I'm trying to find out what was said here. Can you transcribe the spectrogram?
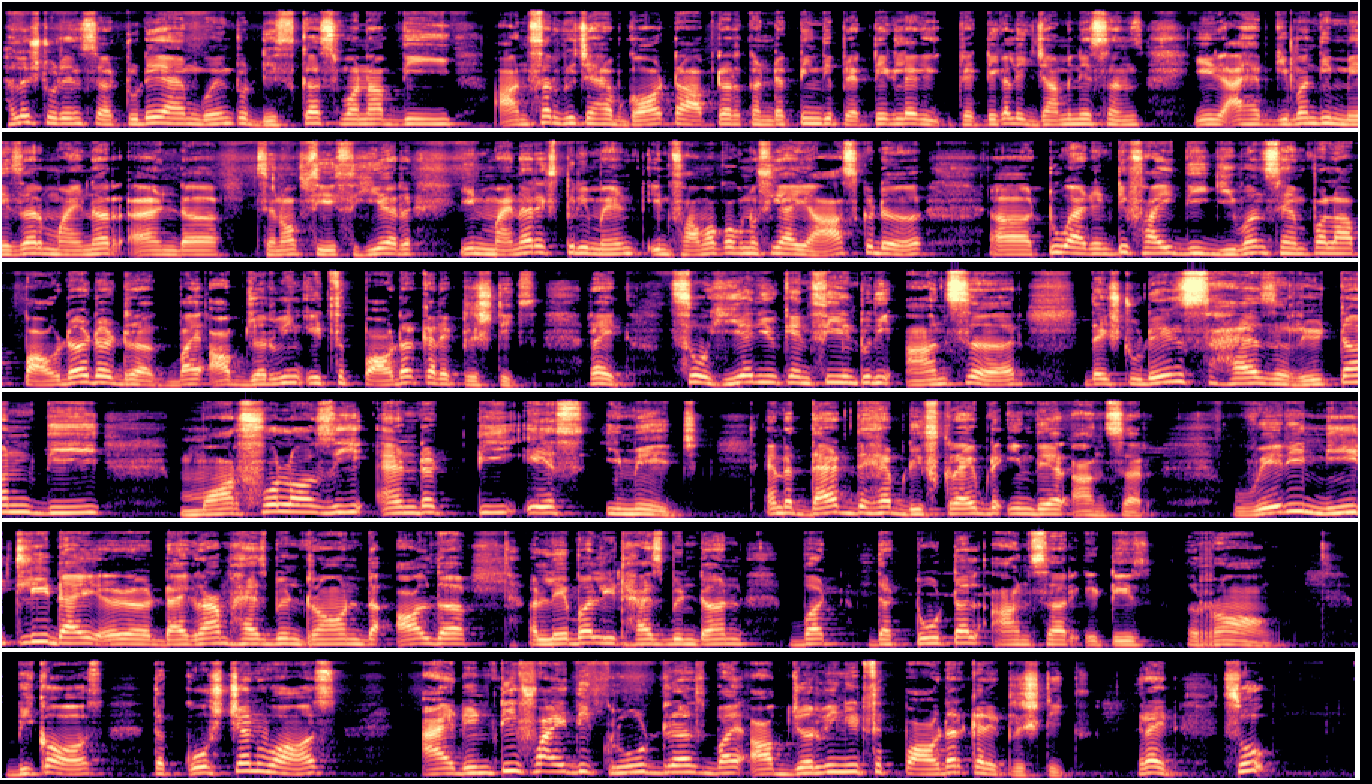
Hello students, uh, today I am going to discuss one of the answer which I have got after conducting the practical practical examinations. In, I have given the major, minor and uh, synopsis. Here in minor experiment in pharmacognosy I asked uh, to identify the given sample of powdered drug by observing its powder characteristics. Right. So here you can see into the answer the students has written the morphology and TS image and that they have described in their answer. Very neatly di uh, diagram has been drawn the all the uh, label it has been done but the total answer it is wrong. Because the question was identify the crude drugs by observing its powder characteristics right? So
